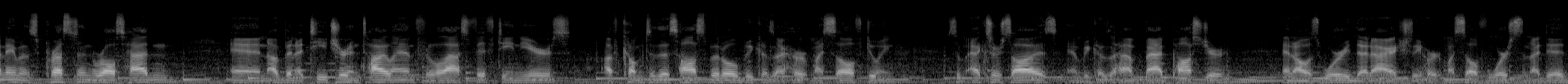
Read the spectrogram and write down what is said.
name is Preston Ross Haddon, and I've been a teacher in Thailand for the last 15 years. I've come to this hospital because I hurt myself doing some exercise and because I have bad posture, and I was worried that I actually hurt myself worse than I did.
